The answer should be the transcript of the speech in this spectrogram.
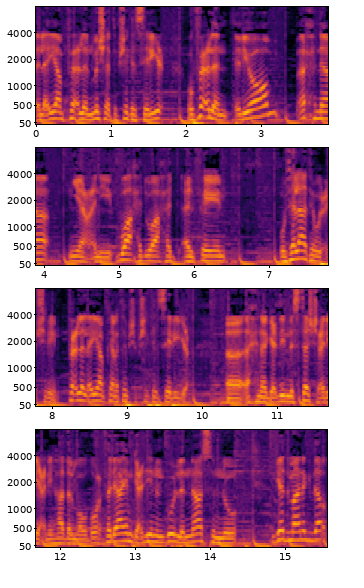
الأيام فعلا مشت بشكل سريع؟ وفعلا اليوم إحنا يعني واحد واحد 2023 فعلا الأيام كانت تمشي بشكل سريع. آه، إحنا قاعدين نستشعر يعني هذا الموضوع. فدايم قاعدين نقول للناس إنه قد ما نقدر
